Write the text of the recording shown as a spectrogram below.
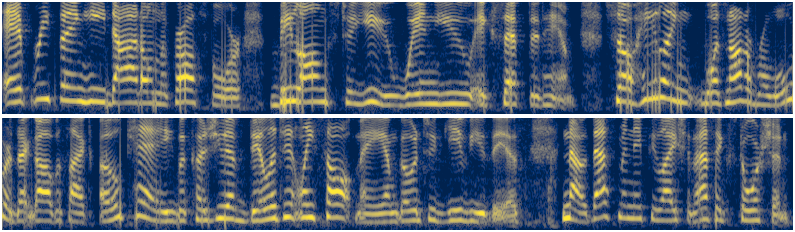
Everything he died on the cross for belongs to you when you accepted him. So healing was not a reward that God was like, okay, because you have diligently sought me, I'm going to give you this. No, that's manipulation. That's extortion.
